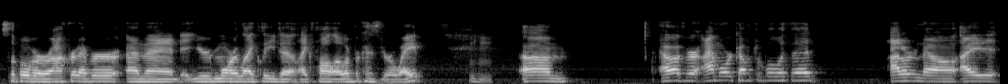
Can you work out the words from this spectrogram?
slip over a rock or whatever, and then you're more likely to like fall over because of your weight. Mhm. Um, however, I'm more comfortable with it. I don't know. I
